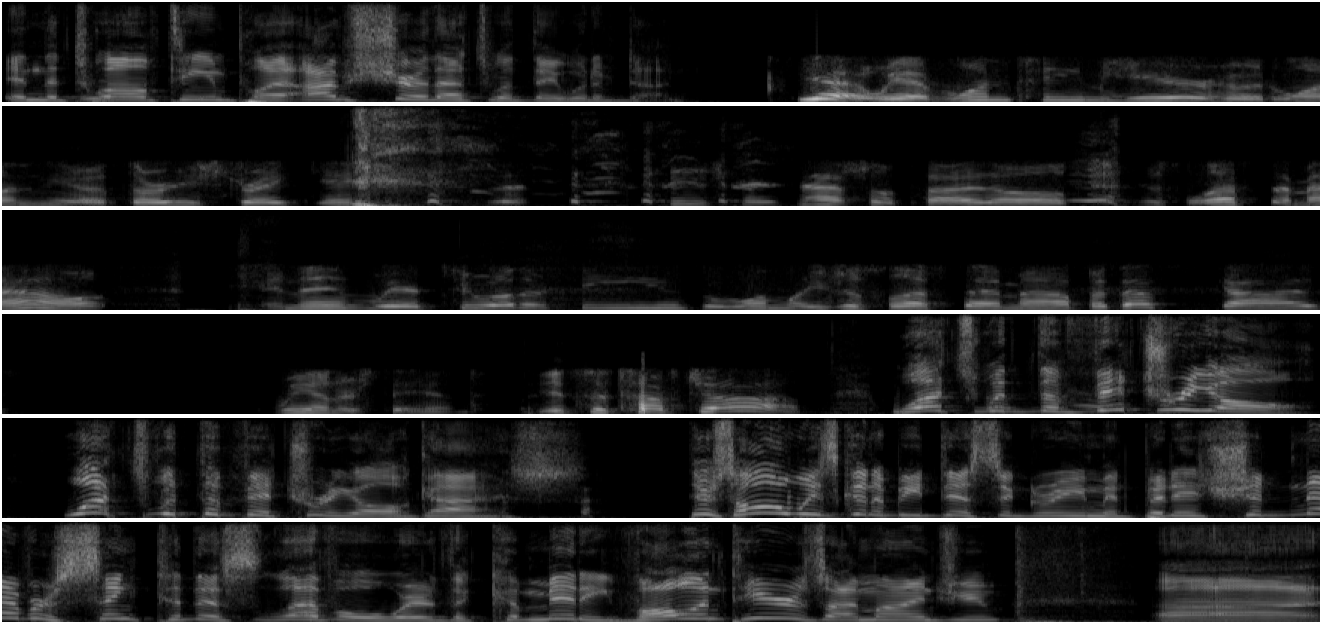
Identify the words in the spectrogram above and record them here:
in the 12 team play? I'm sure that's what they would have done. Yeah, we had one team here who had won, you know, 30 straight games, two straight national titles. Just left them out, and then we had two other teams. The one you just left them out. But that's guys. We understand. It's a tough job. What's with the vitriol? What's with the vitriol, guys? There's always going to be disagreement, but it should never sink to this level where the committee, volunteers, I mind you, uh,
